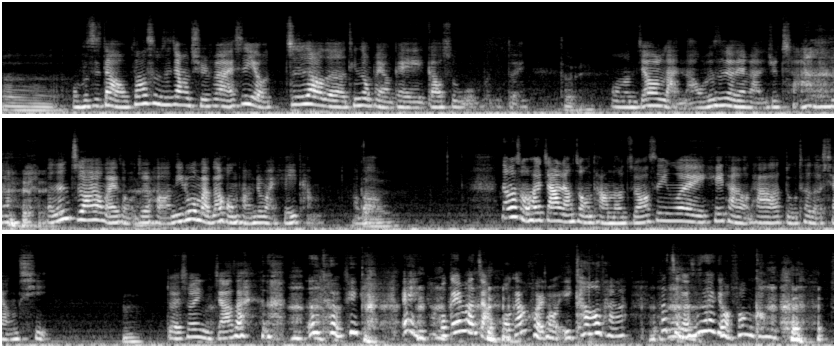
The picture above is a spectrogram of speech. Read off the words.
嗯，我不知道，我不知道是不是这样区分，还是有知道的听众朋友可以告诉我们。对，对，我们比较懒啊，我就是有点懒得去查，反正知道要买什么就好。你如果买不到红糖，就买黑糖，好不好？那为什么会加两种糖呢？主要是因为黑糖有它独特的香气。嗯，对，所以你家在那个屁，哎、欸，我跟你们讲，我刚回头一看到他，他整个是在给我放空，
